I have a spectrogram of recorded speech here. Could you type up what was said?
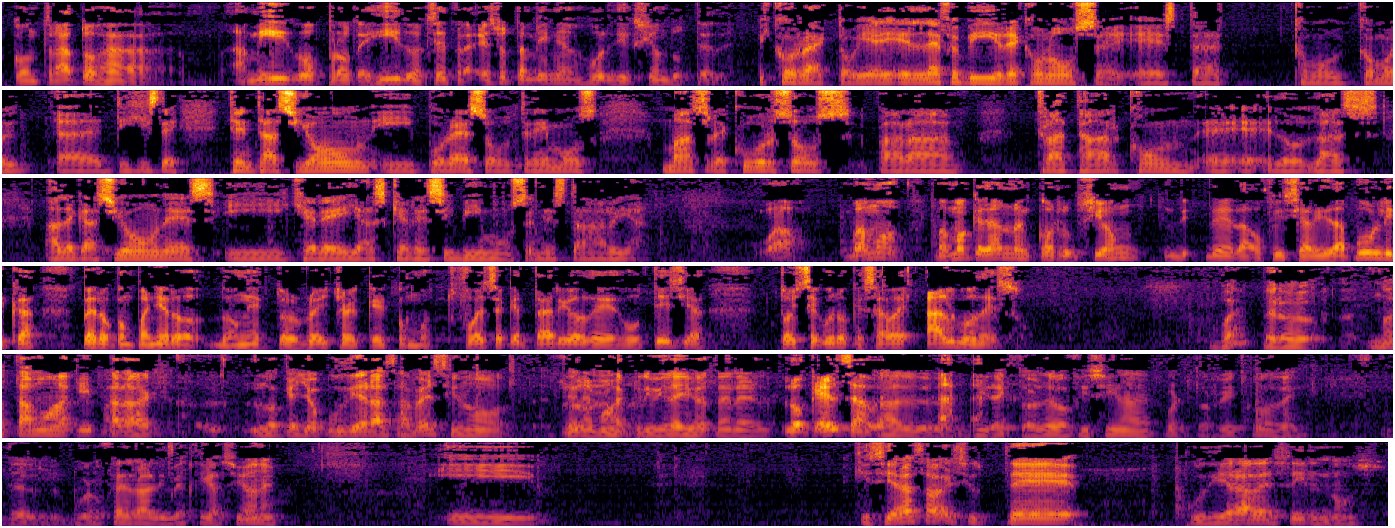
contratos a amigos, protegidos, etcétera. Eso también es jurisdicción de ustedes. Correcto, el FBI reconoce esta, como, como eh, dijiste, tentación y por eso tenemos más recursos para tratar con eh, eh, lo- las alegaciones y querellas que recibimos en esta área. Wow. Vamos, vamos a quedarnos en corrupción de, de la oficialidad pública, pero compañero don Héctor Richard, que como fue secretario de Justicia, estoy seguro que sabe algo de eso. Bueno, pero no estamos aquí para lo que yo pudiera saber, sino tenemos el privilegio de tener Lo que él sabe. al director de la oficina de Puerto Rico de, del Buró Federal de Investigaciones. Y quisiera saber si usted pudiera decirnos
